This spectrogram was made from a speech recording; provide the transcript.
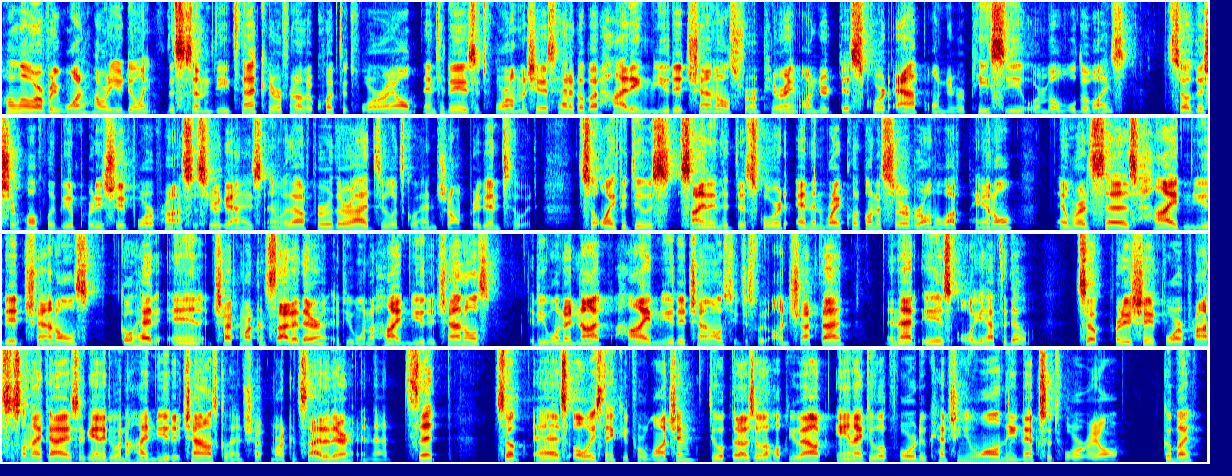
Hello everyone, how are you doing? This is MD Tech here for another quick tutorial. In today's tutorial, I'm going to show you how to go about hiding muted channels from appearing on your Discord app on your PC or mobile device. So this should hopefully be a pretty straightforward process here guys. And without further ado, let's go ahead and jump right into it. So all you have to do is sign into Discord and then right click on a server on the left panel. And where it says hide muted channels, go ahead and check mark inside of there if you want to hide muted channels. If you want to not hide muted channels, you just would uncheck that. And that is all you have to do. So pretty straightforward process on that, guys. Again, if you want to hide muted channels, go ahead and check mark inside of there, and that's it. So as always, thank you for watching. Do hope that I was able to help you out, and I do look forward to catching you all in the next tutorial. Goodbye.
